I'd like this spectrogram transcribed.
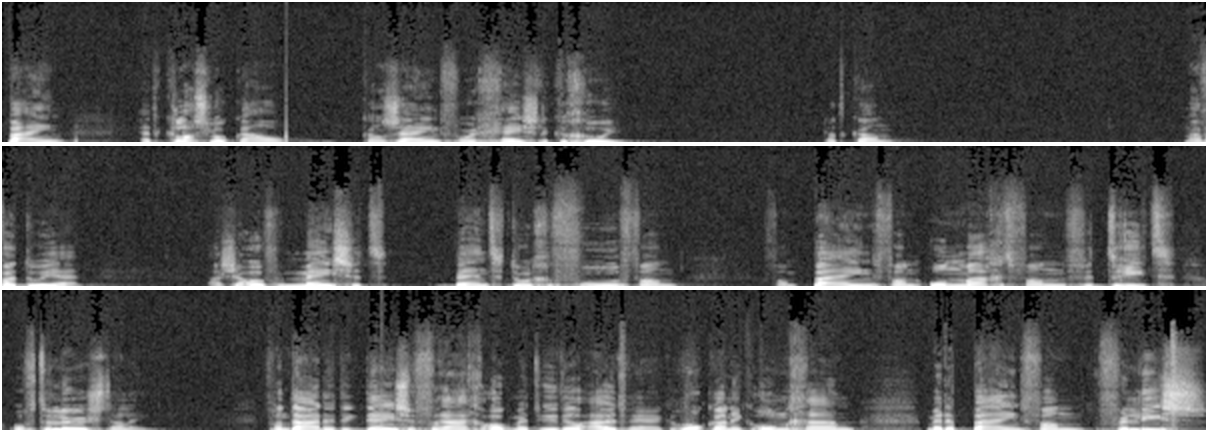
pijn het klaslokaal kan zijn voor geestelijke groei. Dat kan. Maar wat doe je als je overmeesterd bent door een gevoel van, van pijn, van onmacht, van verdriet of teleurstelling? Vandaar dat ik deze vraag ook met u wil uitwerken. Hoe kan ik omgaan met de pijn van verlies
